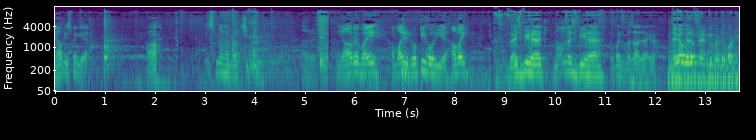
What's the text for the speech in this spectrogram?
यहाँ पे इसमें क्या है? आह इसमें है भाई चिकन अरे क्या यहाँ पे भाई हमारी रोटी हो रही है। हाँ भाई। वेज भी है नॉन वेज भी है तो भाई मज़ा आ जाएगा। देखा मेरे फ्रेंड की बर्थडे पार्टी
